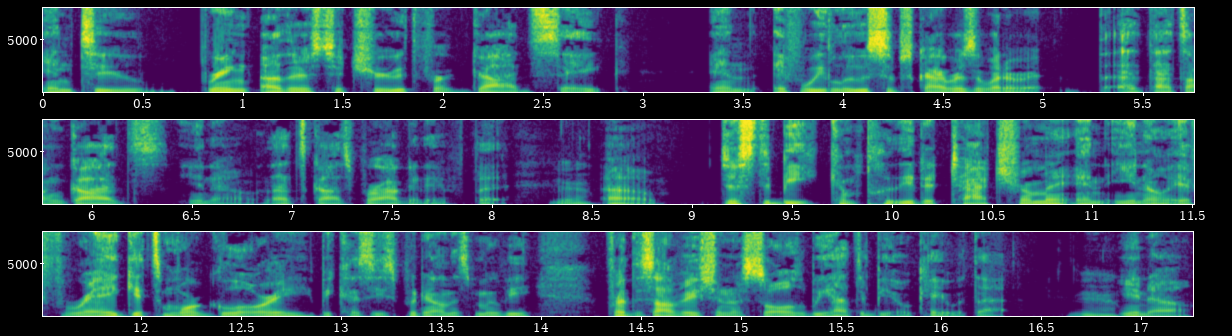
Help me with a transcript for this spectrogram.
and to bring others to truth for God's sake. And if we lose subscribers or whatever, that, that's on God's, you know, that's God's prerogative. But Yeah. um, just to be completely detached from it. And, you know, if Ray gets more glory because he's putting on this movie for the salvation of souls, we have to be okay with that. Yeah. You know,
